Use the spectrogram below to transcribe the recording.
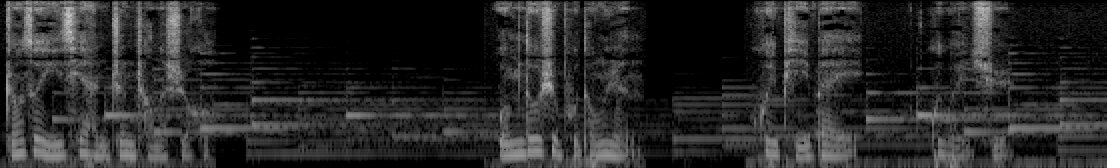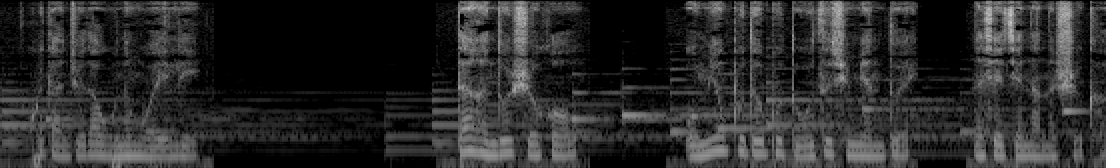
装作一切很正常的时候。我们都是普通人，会疲惫，会委屈，会感觉到无能为力。但很多时候，我们又不得不独自去面对那些艰难的时刻。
